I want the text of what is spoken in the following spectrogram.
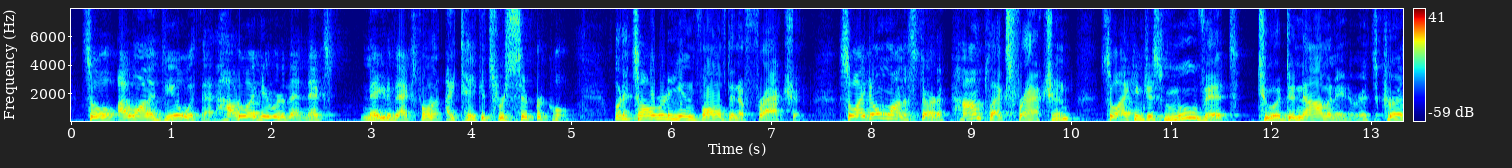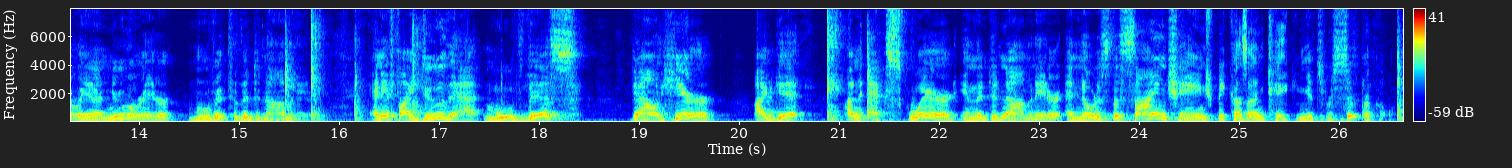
So I want to deal with that. How do I get rid of that next negative exponent? I take its reciprocal. But it's already involved in a fraction. So I don't want to start a complex fraction. So I can just move it to a denominator. It's currently in a numerator. Move it to the denominator. And if I do that, move this down here, I'd get an x squared in the denominator. And notice the sign change because I'm taking its reciprocal.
